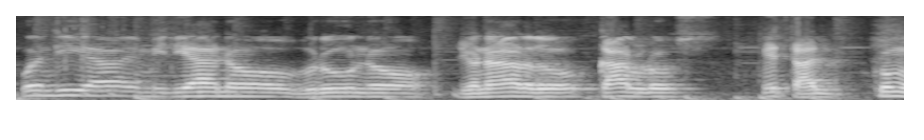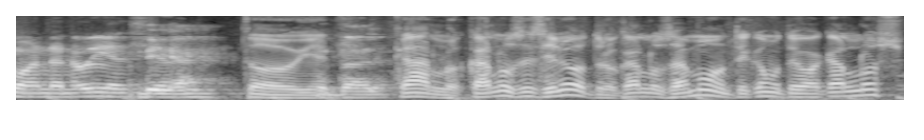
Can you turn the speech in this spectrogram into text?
Buen día, Emiliano, Bruno, Leonardo, Carlos. ¿Qué tal? ¿Cómo andan, audiencia? Todo bien. Carlos, Carlos es el otro, Carlos Amonte. ¿Cómo te va, Carlos?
